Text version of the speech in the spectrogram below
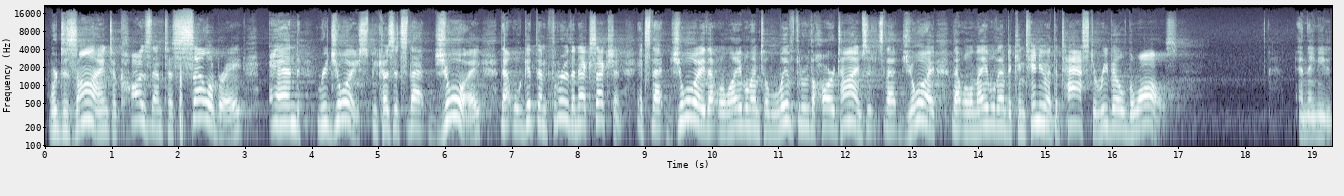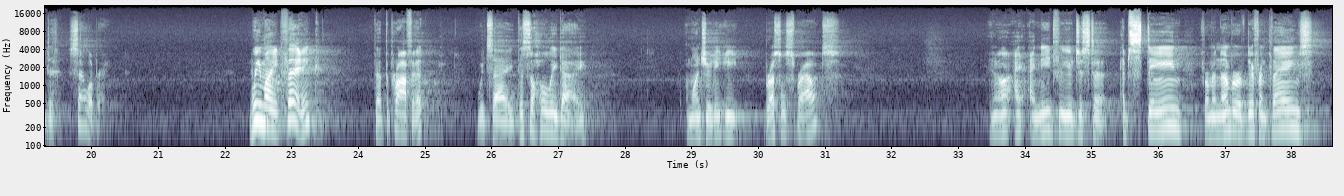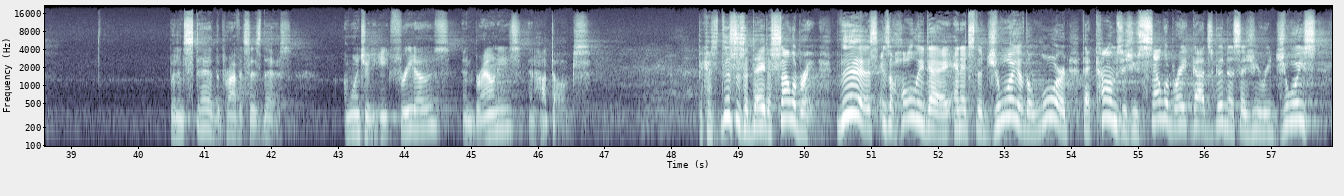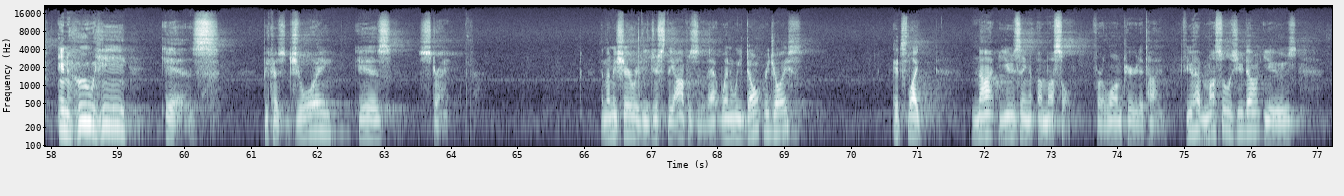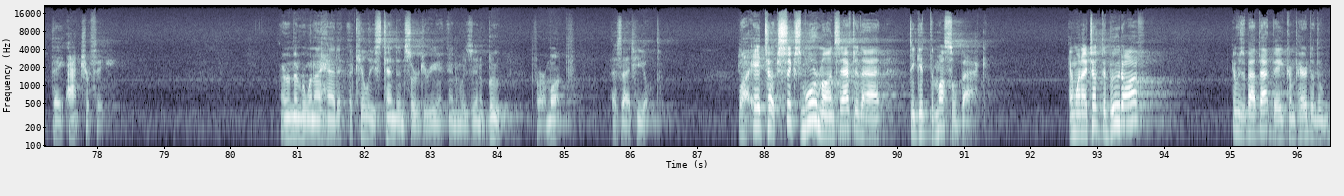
were designed to cause them to celebrate and rejoice because it's that joy that will get them through the next section. It's that joy that will enable them to live through the hard times. It's that joy that will enable them to continue at the task to rebuild the walls and they needed to celebrate. We might think that the prophet would say, This is a holy day. I want you to eat Brussels sprouts. You know, I, I need for you just to abstain from a number of different things. But instead, the prophet says this I want you to eat Fritos and brownies and hot dogs because this is a day to celebrate. This is a holy day, and it's the joy of the Lord that comes as you celebrate God's goodness, as you rejoice in who He is, because joy is strength. And let me share with you just the opposite of that. When we don't rejoice, it's like not using a muscle for a long period of time. If you have muscles you don't use, they atrophy. I remember when I had Achilles tendon surgery and was in a boot for a month as that healed. Well, it took six more months after that to get the muscle back. And when I took the boot off, it was about that big compared to the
